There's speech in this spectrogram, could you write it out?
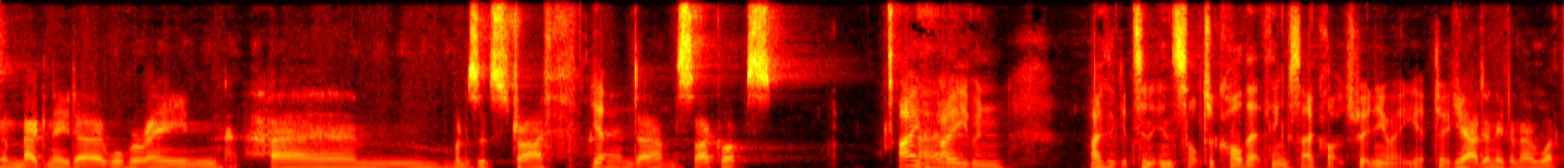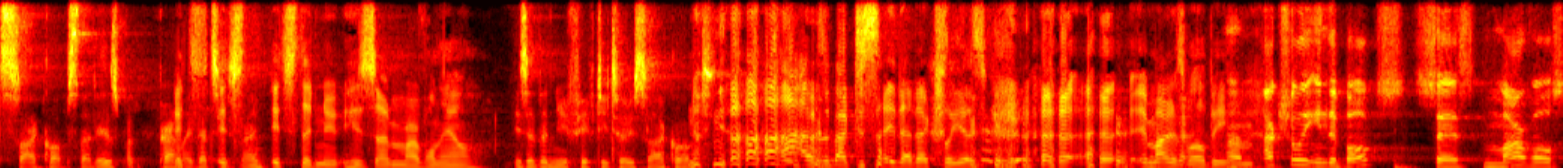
Magneto, Wolverine, um, what is it, Stryfe, Yep. and um, Cyclops. I, Uh, I even, I think it's an insult to call that thing Cyclops. But anyway, yeah, do- Yeah, I don't even know what Cyclops that is, but apparently it's that's it's, his name. it's the new his um, Marvel now. Is it the new 52 Cyclops? I was about to say that actually. Yes, it might as well be. Um, actually, in the box says Marvel's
